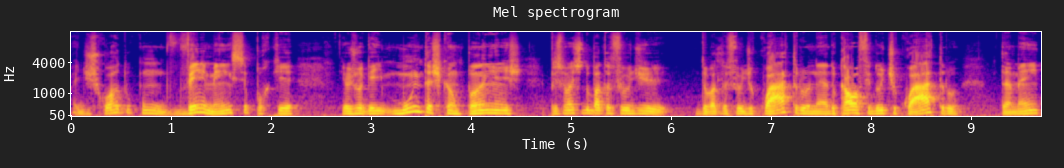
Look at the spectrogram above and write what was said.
eu discordo com veemência, porque eu joguei muitas campanhas, principalmente do Battlefield, do Battlefield 4, né, do Call of Duty 4 também,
